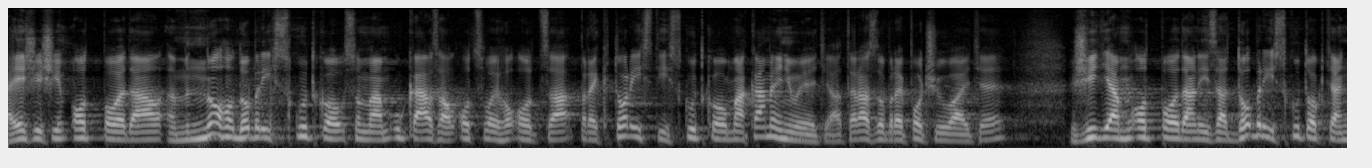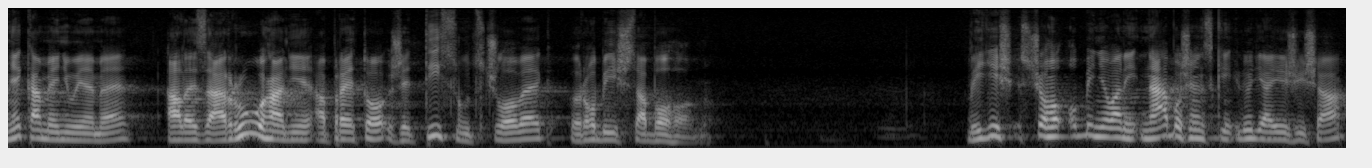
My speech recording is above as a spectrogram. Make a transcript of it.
a Ježiš im odpovedal, mnoho dobrých skutkov som vám ukázal od svojho otca, pre ktorých z tých skutkov ma kameňujete. A teraz dobre počúvajte. Židia mu odpovedali, za dobrý skutok ťa nekameňujeme, ale za rúhanie a preto, že ty súd človek, robíš sa Bohom. Vidíš, z čoho obviňovaní náboženskí ľudia Ježiša,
